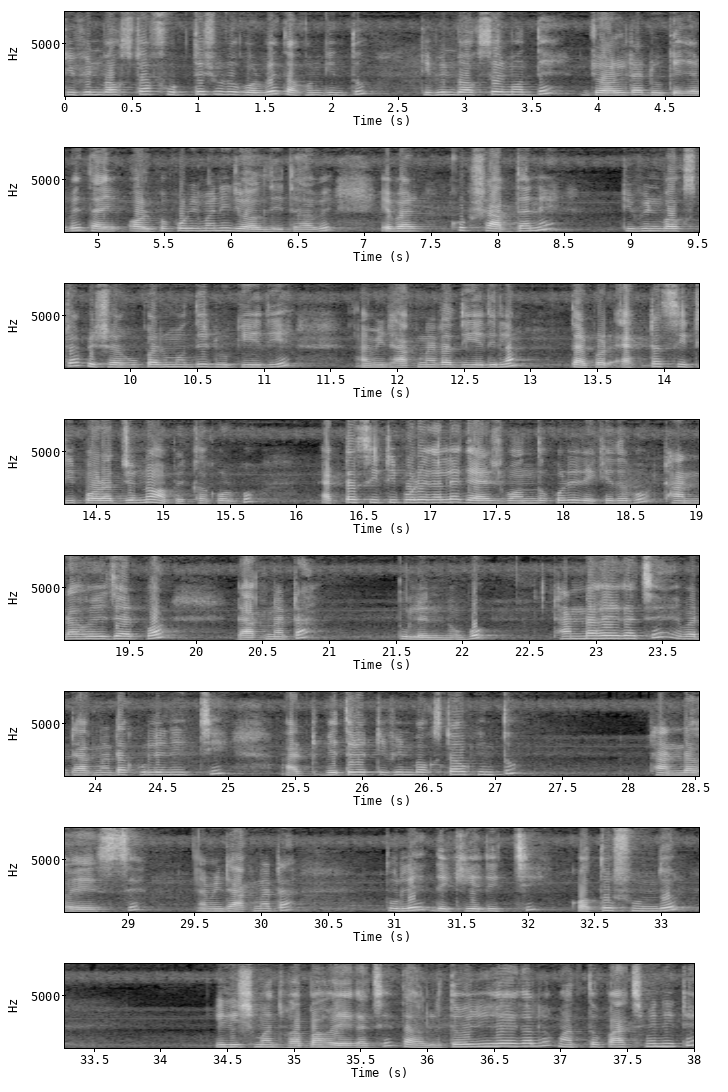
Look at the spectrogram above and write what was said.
টিফিন বক্সটা ফুটতে শুরু করবে, তখন কিন্তু টিফিন বক্সের মধ্যে জলটা ঢুকে যাবে, তাই অল্প পরিমাণই জল দিতে হবে। এবার খুব সাবধানে টিফিন বক্সটা প্রেশার কুকারের মধ্যে ঢুকিয়ে দিয়ে আমি ঢাকনাটা দিয়ে দিলাম। তারপর একটা সিটি পড়ার জন্য অপেক্ষা করব। একটা সিটি পড়ে গেলে গ্যাস বন্ধ করে রেখে দেবো। ঠান্ডা হয়ে যাওয়ার পর ঢাকনাটা তুলে নেব। ঠান্ডা হয়ে গেছে, এবার ঢাকনাটা খুলে নিচ্ছি। আর ভেতরের টিফিন বক্সটাও কিন্তু ঠান্ডা হয়ে এসছে। আমি ঢাকনাটা তুলে দেখিয়ে দিচ্ছি। কত সুন্দর ইলিশ মাছ ভাপা হয়ে গেছে তাহলে তৈরি হয়ে গেল মাত্র পাঁচ মিনিটে।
